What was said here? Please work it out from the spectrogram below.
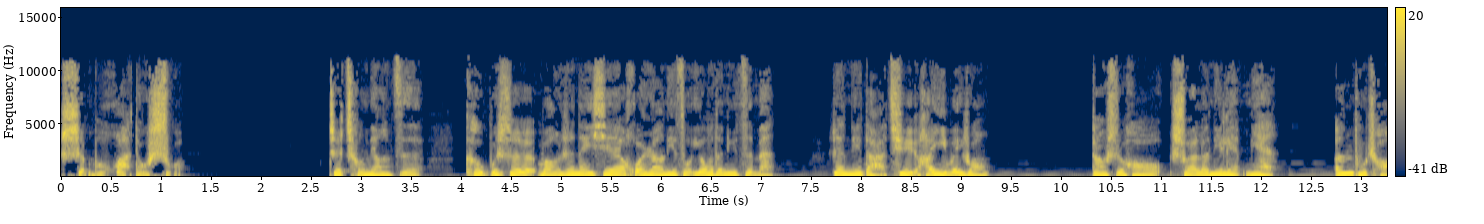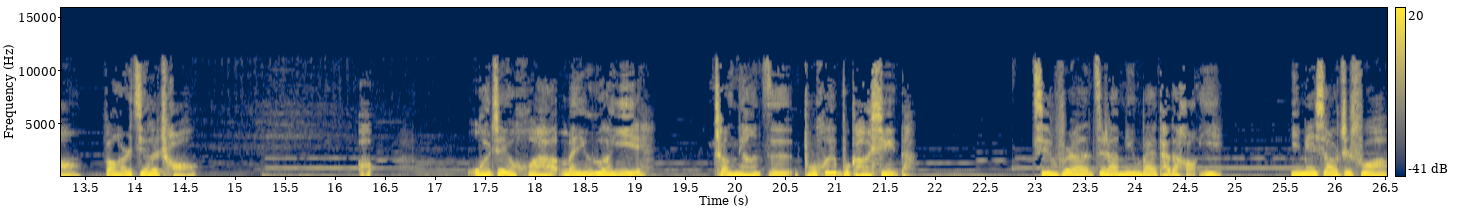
什么话都说。这程娘子可不是往日那些环绕你左右的女子们，任你打趣还以为荣，到时候甩了你脸面，恩不成反而结了仇。哦，我这话没恶意，程娘子不会不高兴的。”秦夫人自然明白他的好意，一面笑着说，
